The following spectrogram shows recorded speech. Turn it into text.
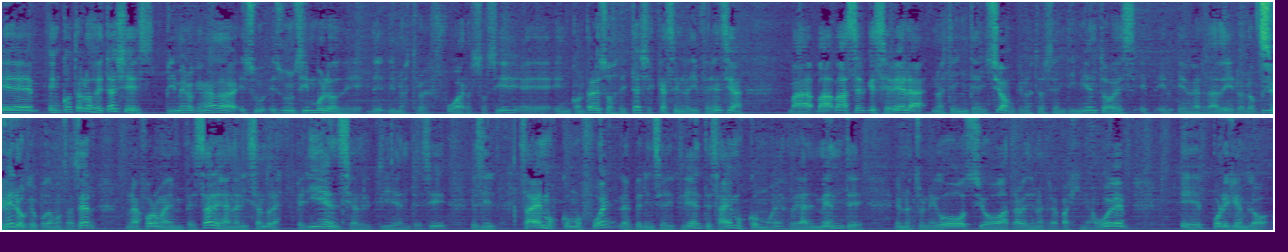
Eh, encontrar los detalles, primero que nada, es un, es un símbolo de, nuestro esfuerzo. ¿sí? Eh, encontrar esos detalles que hacen la diferencia va, va, a hacer que se vea la, nuestra intención, que nuestro sentimiento es, es, verdadero. Lo primero que podemos hacer, una forma de empezar, es analizando la experiencia del cliente. ¿sí? Es decir, sabemos cómo fue la experiencia del cliente, sabemos cómo es realmente en nuestro negocio, a través de nuestra página web. Eh, por ejemplo,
